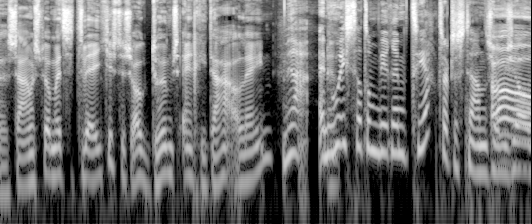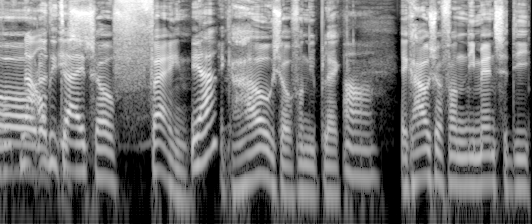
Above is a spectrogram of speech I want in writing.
eh samenspeel. Met z'n tweetjes, dus ook drums en gitaar alleen. Ja, en hoe is dat om weer in het theater te staan sowieso Oh, na al die is tijd? zo fijn. Ja? Ik hou zo van die plek. Ah, Ik hou zo van die mensen die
